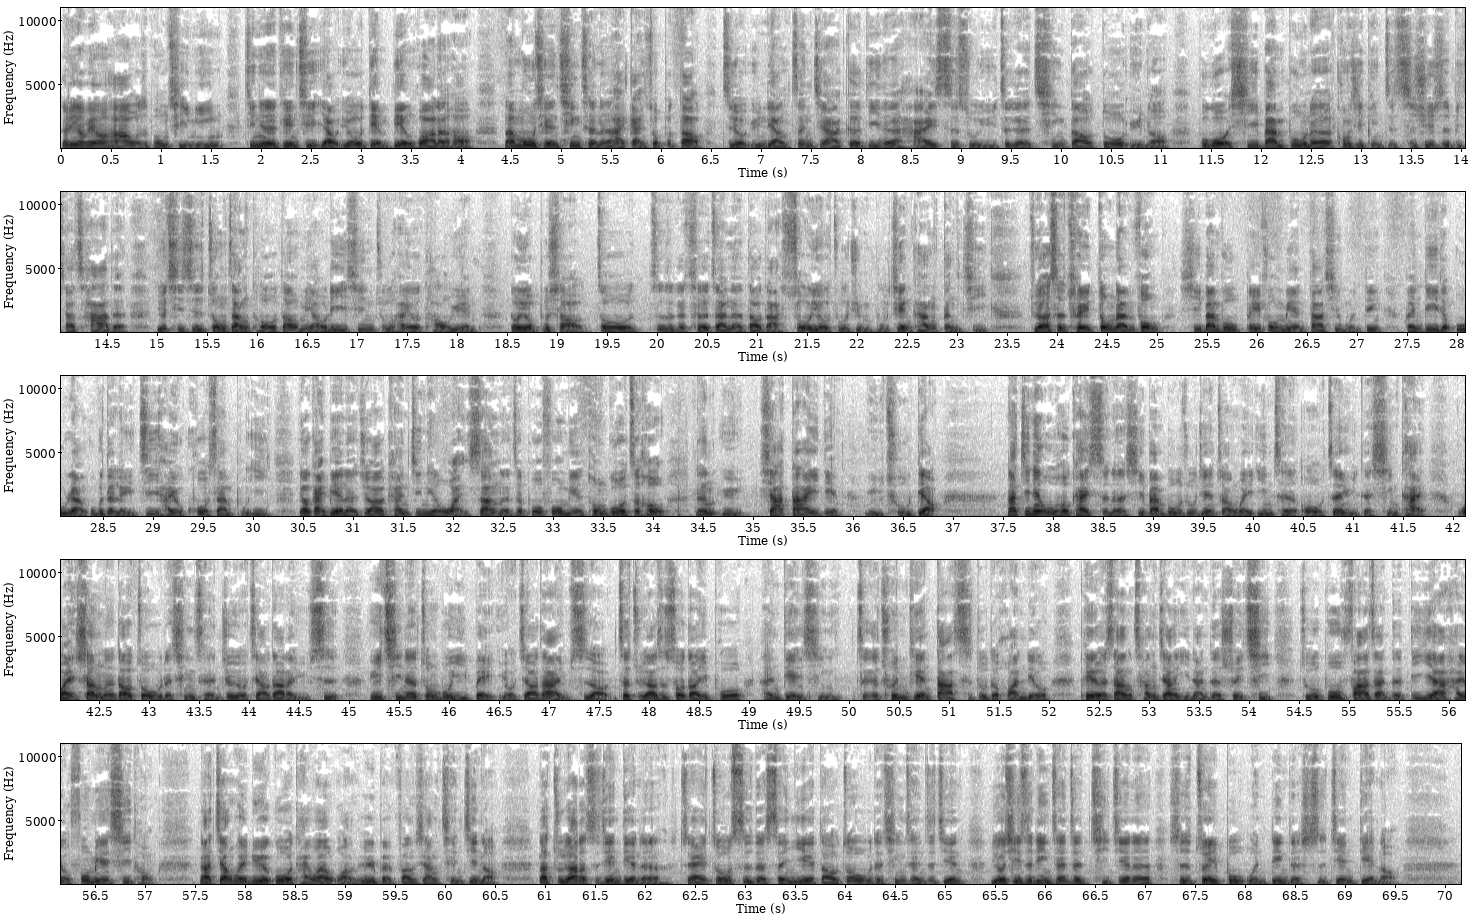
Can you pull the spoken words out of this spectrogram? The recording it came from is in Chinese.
各位听众朋友好，我是彭启明。今天的天气要有点变化了哈。那目前清晨呢还感受不到，只有云量增加，各地呢还是属于这个晴到多云哦。不过西半部呢空气品质持续是比较差的，尤其是中彰头到苗栗、新竹还有桃园，都有不少州这个测站呢到达所有族群不健康等级。主要是吹东南风，西半部背风面大气稳定，本地的污染物的累积还有扩散不易。要改变呢，就要看今天晚上的这波封面通过之后，能雨下大一点，雨除掉。那今天午后开始呢，西半部逐渐转为阴沉偶阵雨的形态。晚上呢，到周五的清晨就有较大的雨势。预期呢，中部以北有较大雨势哦。这主要是受到一波很典型这个春天大尺度的环流，配合上长江以南的水汽逐步发展的低压，还有锋面系统。那将会掠过台湾往日本方向前进哦。那主要的时间点呢，在周四的深夜到周五的清晨之间，尤其是凌晨这期间呢，是最不稳定的时间点哦。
